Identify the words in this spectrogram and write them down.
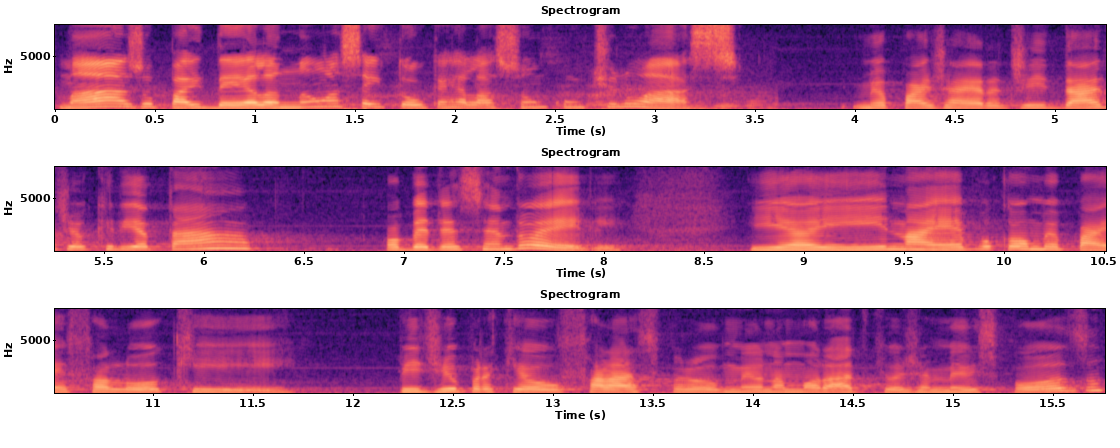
mas o pai dela não aceitou que a relação continuasse. Meu pai já era de idade, eu queria estar obedecendo ele. E aí, na época, o meu pai falou que pediu para que eu falasse para o meu namorado, que hoje é meu esposo,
